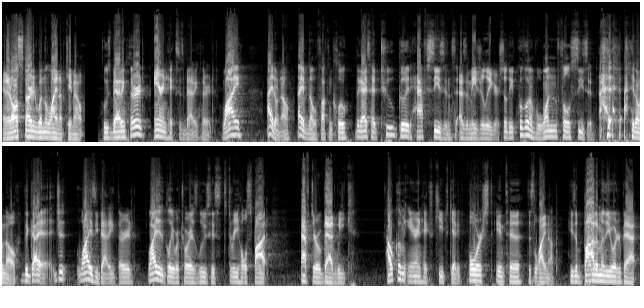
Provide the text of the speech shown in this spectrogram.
And it all started when the lineup came out. Who's batting third? Aaron Hicks is batting third. Why? I don't know. I have no fucking clue. The guy's had two good half seasons as a major leaguer, so the equivalent of one full season. I, don't know. The guy, just why is he batting third? Why did Gleyber Torres lose his three hole spot after a bad week? How come Aaron Hicks keeps getting forced into this lineup? He's a bottom of the order bat.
